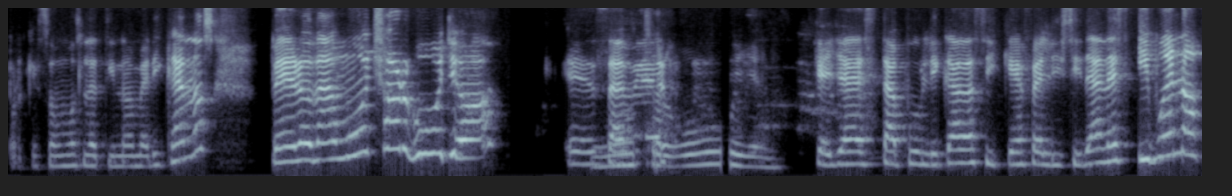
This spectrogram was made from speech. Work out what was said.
porque somos latinoamericanos, pero da mucho orgullo eh, saber que ya está publicada, así que felicidades. Y bueno,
